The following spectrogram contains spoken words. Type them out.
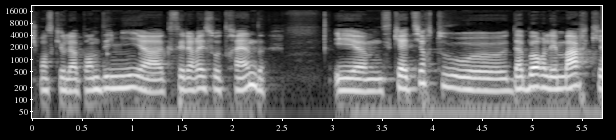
je pense que la pandémie a accéléré ce trend. Et euh, ce qui attire tout d'abord les marques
